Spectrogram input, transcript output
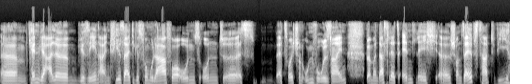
ähm, kennen wir alle, wir sehen ein vierseitiges Formular vor uns und äh, es erzeugt schon Unwohlsein. Wenn man das letztendlich äh, schon selbst hat, wie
